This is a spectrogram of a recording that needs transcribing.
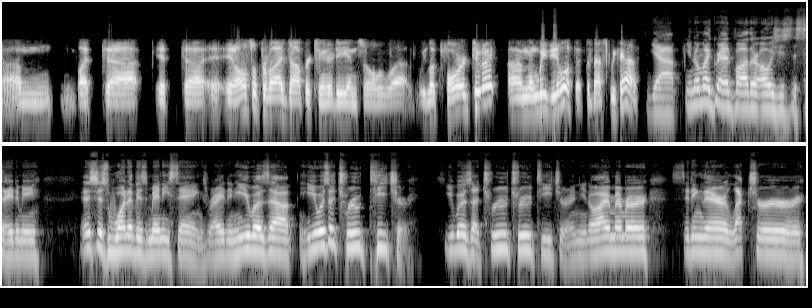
um, but uh, it uh, it also provides opportunity, and so uh, we look forward to it, um, and we deal with it the best we can. Yeah, you know, my grandfather always used to say to me, and it's just one of his many sayings, right? And he was a he was a true teacher. He was a true, true teacher. And, you know, I remember sitting there, lecture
